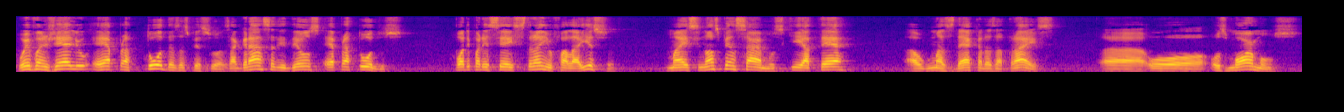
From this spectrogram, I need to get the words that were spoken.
O evangelho é para todas as pessoas. A graça de Deus é para todos. Pode parecer estranho falar isso, mas se nós pensarmos que até algumas décadas atrás, uh, o, os mormons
